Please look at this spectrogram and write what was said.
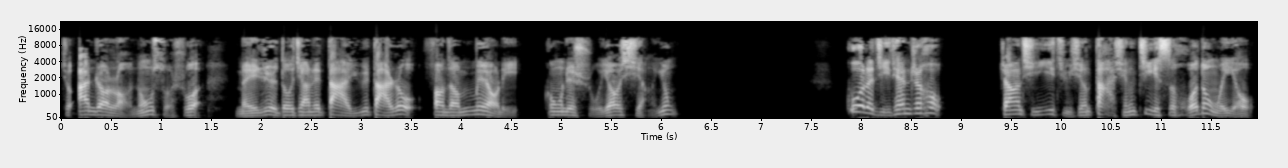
就按照老农所说，每日都将这大鱼大肉放到庙里供这鼠妖享用。过了几天之后，张启以举行大型祭祀活动为由，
